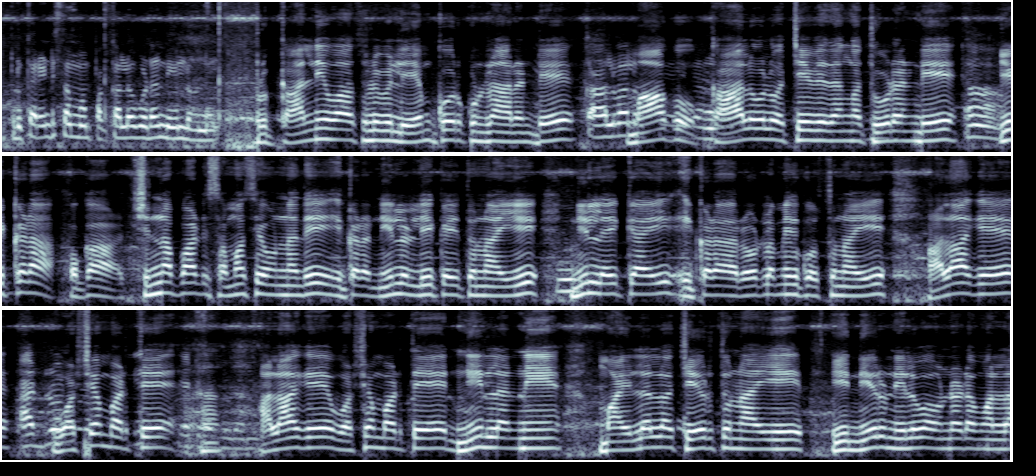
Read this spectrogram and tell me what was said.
ఇప్పుడు కరెంట్ స్తంభం పక్కలో కూడా నీళ్ళు ఉన్నాయి. ఇప్పుడు కాలనీ వాసులు వీళ్ళు ఏం కోరుకుంటున్నారంటే కాలువలు మాకు కాలువలు వచ్చే విధంగా చూడండి. ఇక్కడ ఒక చిన్నపాటి సమస్య ఉన్నది. ఇక్కడ నీళ్ళు లీక్ అవుతున్నాయి. నీళ్ళు ఎక్కాయి. ఇక్కడ రోడ్ల మీదకి వస్తున్నాయి. అలాగే వర్షం పడితే అలాగే వర్షం పడితే నీళ్ళన్నీ మా ఇళ్ళలో చేరుతున్నాయి. ఈ నీరు నిల్వ ఉండడం వల్ల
